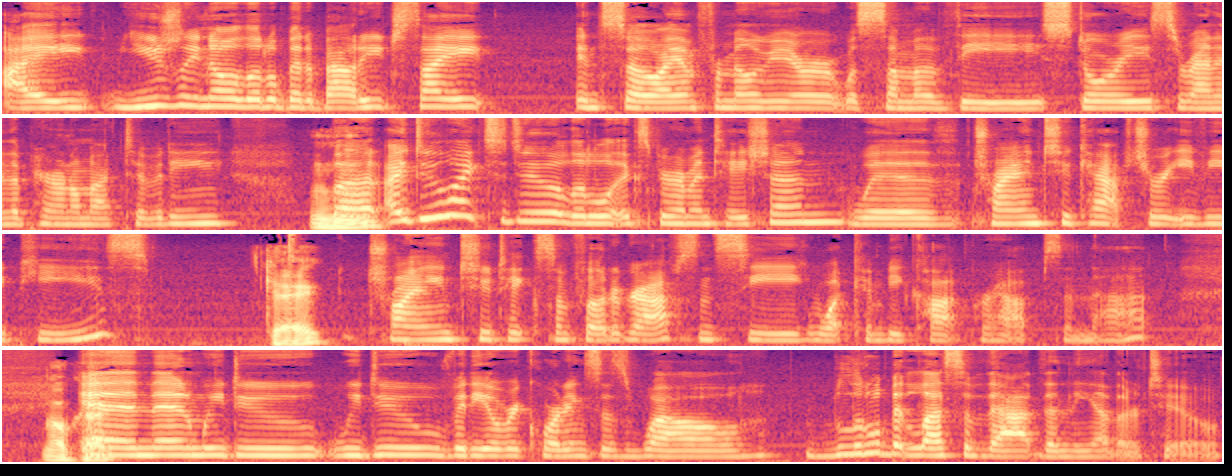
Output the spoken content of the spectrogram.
I usually know a little bit about each site, and so I am familiar with some of the stories surrounding the paranormal activity. But mm-hmm. I do like to do a little experimentation with trying to capture EVPs, Okay. trying to take some photographs and see what can be caught perhaps in that. Okay. And then we do we do video recordings as well. A little bit less of that than the other two.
